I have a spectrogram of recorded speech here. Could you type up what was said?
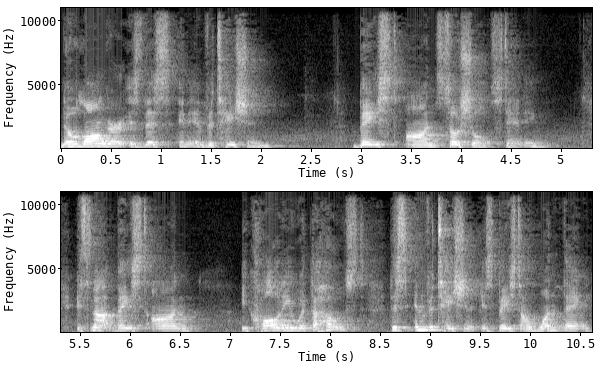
No longer is this an invitation based on social standing. It's not based on equality with the host. This invitation is based on one thing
